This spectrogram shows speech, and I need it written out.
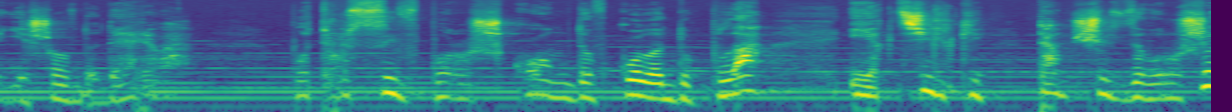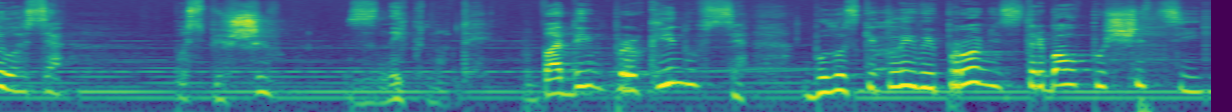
Підійшов до дерева, потрусив порошком довкола дупла, і як тільки там щось заворушилося, поспішив зникнути. Вадим прокинувся, бо лоскітливий промінь стрибав по щиці.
